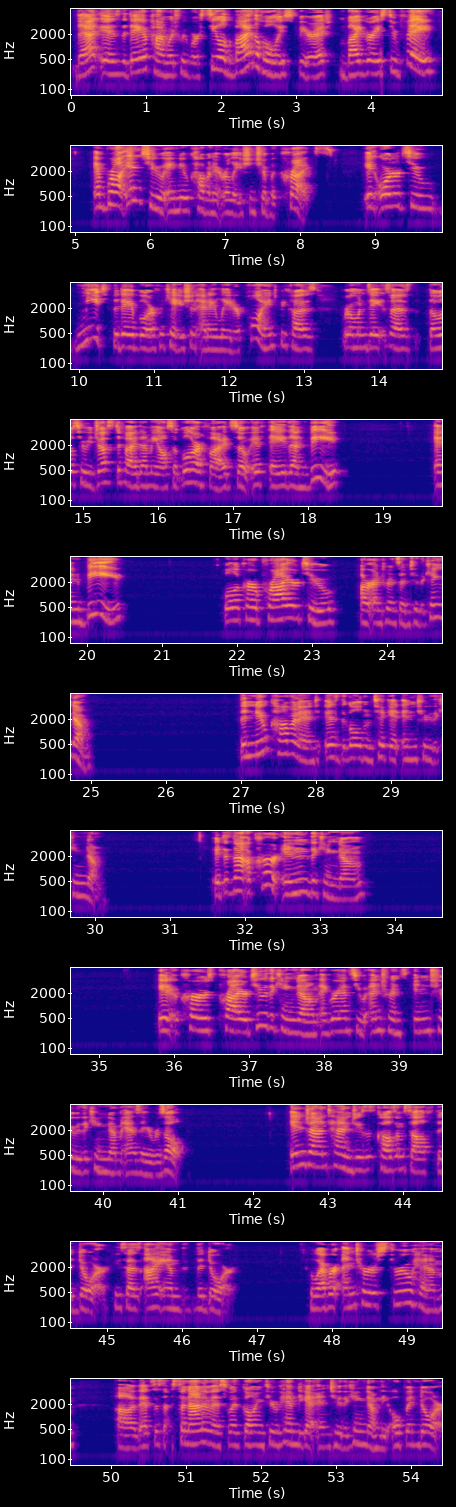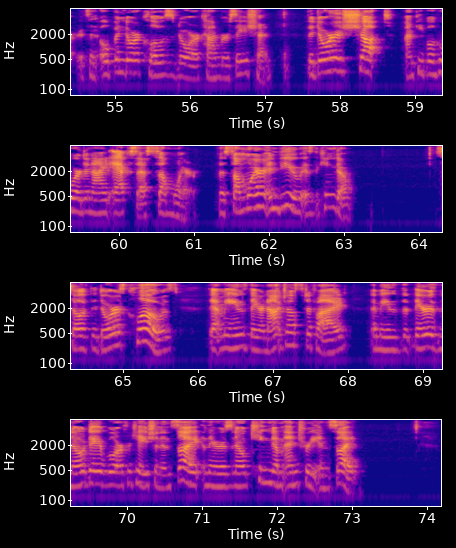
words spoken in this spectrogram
That is the day upon which we were sealed by the Holy Spirit, by grace through faith, and brought into a new covenant relationship with Christ. In order to meet the day of glorification at a later point, because Romans 8 says those who he justified them he also glorified. So if A, then B, and B will occur prior to our entrance into the kingdom. The new covenant is the golden ticket into the kingdom. It does not occur in the kingdom. It occurs prior to the kingdom and grants you entrance into the kingdom as a result. In John 10, Jesus calls himself the door. He says, I am the door. Whoever enters through him, uh, that's synonymous with going through him to get into the kingdom, the open door. It's an open door, closed door conversation. The door is shut on people who are denied access somewhere. The somewhere in view is the kingdom. So if the door is closed, that means they are not justified that means that there is no day of glorification in sight and there is no kingdom entry in sight.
